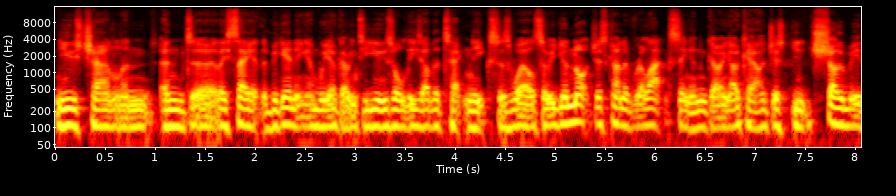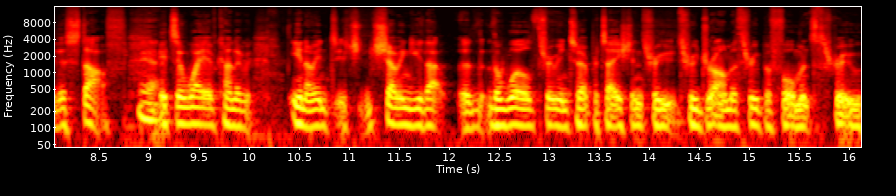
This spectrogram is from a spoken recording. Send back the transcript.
news channel and and uh, they say at the beginning, and we are going to use all these other techniques as well. So you're not just kind of relaxing and going, okay, I'll just show me the stuff. Yeah. It's a way of kind of you know in, showing you that uh, the world through interpretation, through through drama, through performance, through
